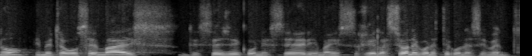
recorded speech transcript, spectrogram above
¿No? Y mientras você más deseje conocer y más relacione con este conocimiento,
